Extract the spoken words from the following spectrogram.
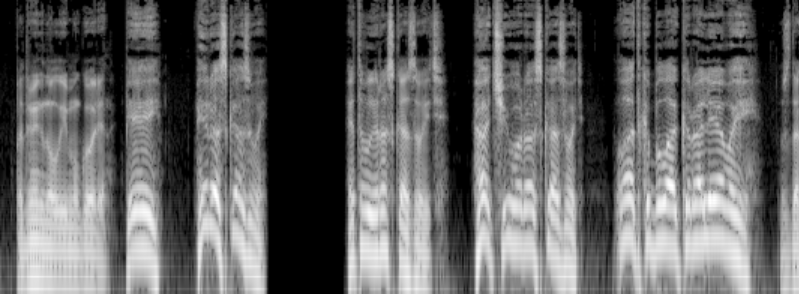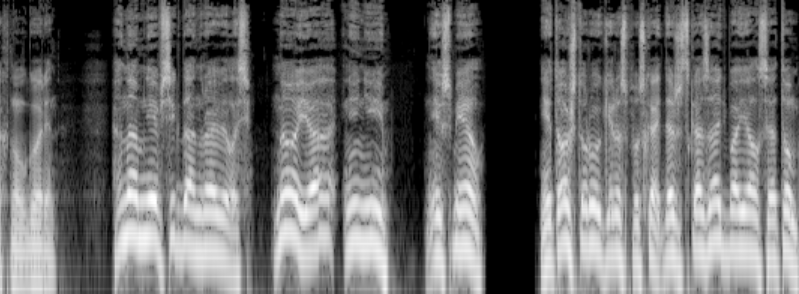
— подмигнул ему Горин. «Пей и рассказывай». «Это вы рассказываете». «А чего рассказывать? Ладка была королевой», — вздохнул Горин. «Она мне всегда нравилась, но я ни-ни, не смел. Не то что руки распускать, даже сказать боялся о том,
